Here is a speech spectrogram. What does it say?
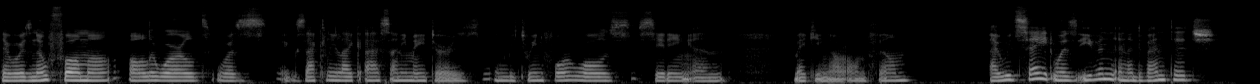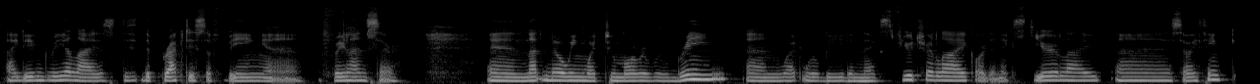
There was no FOMO. All the world was exactly like us animators in between four walls, sitting and making our own film. I would say it was even an advantage. I didn't realize this, the practice of being a freelancer and not knowing what tomorrow will bring and what will be the next future like or the next year like. Uh, so I think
